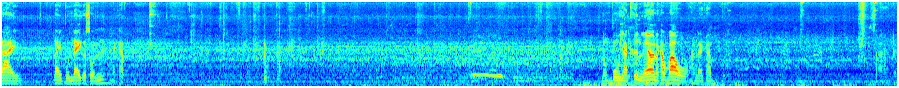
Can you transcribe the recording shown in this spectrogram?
ได้ได้บุญได้กุศลนะครับหลวงปู่อยากขึ้นแล้วนะครับเว้าวนะครับ สาธุ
